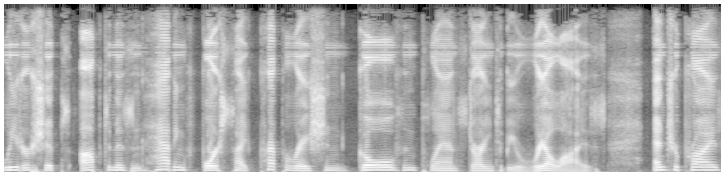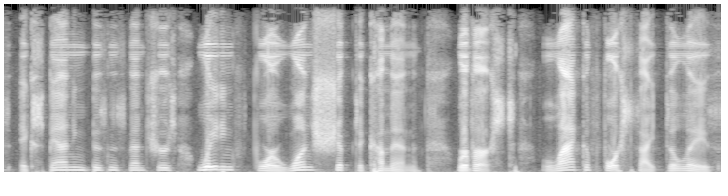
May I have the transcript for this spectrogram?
leaderships, optimism, having foresight, preparation, goals and plans starting to be realized. Enterprise, expanding business ventures, waiting for one ship to come in. Reversed, lack of foresight, delays,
